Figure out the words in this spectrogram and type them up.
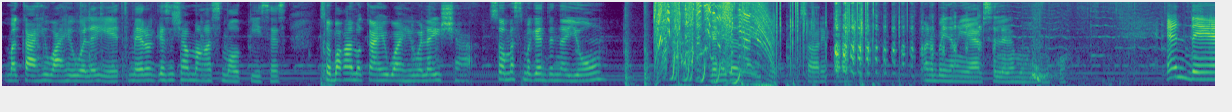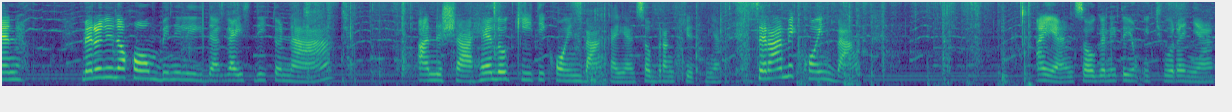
magkahiwa-hiwalay it. Meron kasi siya mga small pieces. So, baka magkahiwa-hiwalay siya. So, mas maganda na yung ganito na ito. Sorry, parang ano ba yung nangyayari sa lalamunan ko. And then, meron din akong binili na, guys dito na ano siya, Hello Kitty Coin Bank. Ayan, sobrang cute niya. Ceramic Coin Bank. Ayan, so ganito yung itsura niya.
